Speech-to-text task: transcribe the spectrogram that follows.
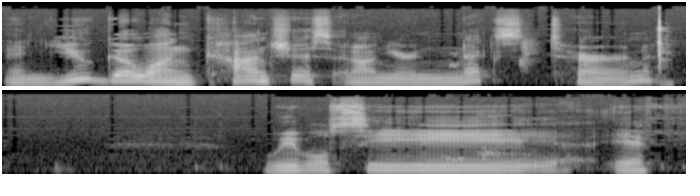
and you go unconscious and on your next turn we will see if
